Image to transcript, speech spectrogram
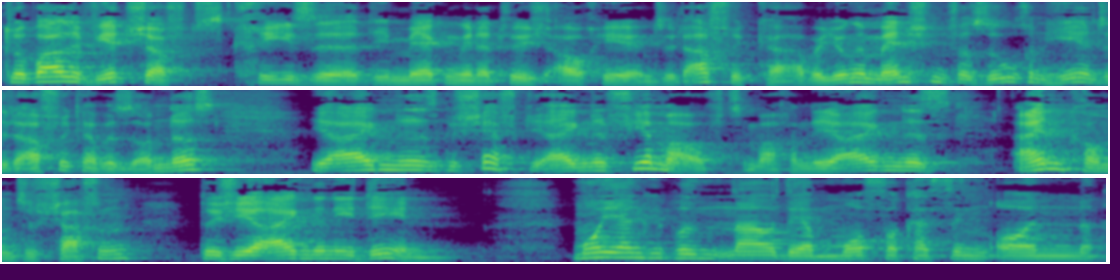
globale Wirtschaftskrise, die merken wir natürlich auch hier in Südafrika. Aber junge Menschen versuchen hier in Südafrika besonders, ihr eigenes Geschäft, ihre eigene Firma aufzumachen, ihr eigenes Einkommen zu schaffen durch ihre eigenen Ideen. More young people now they are more focusing on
